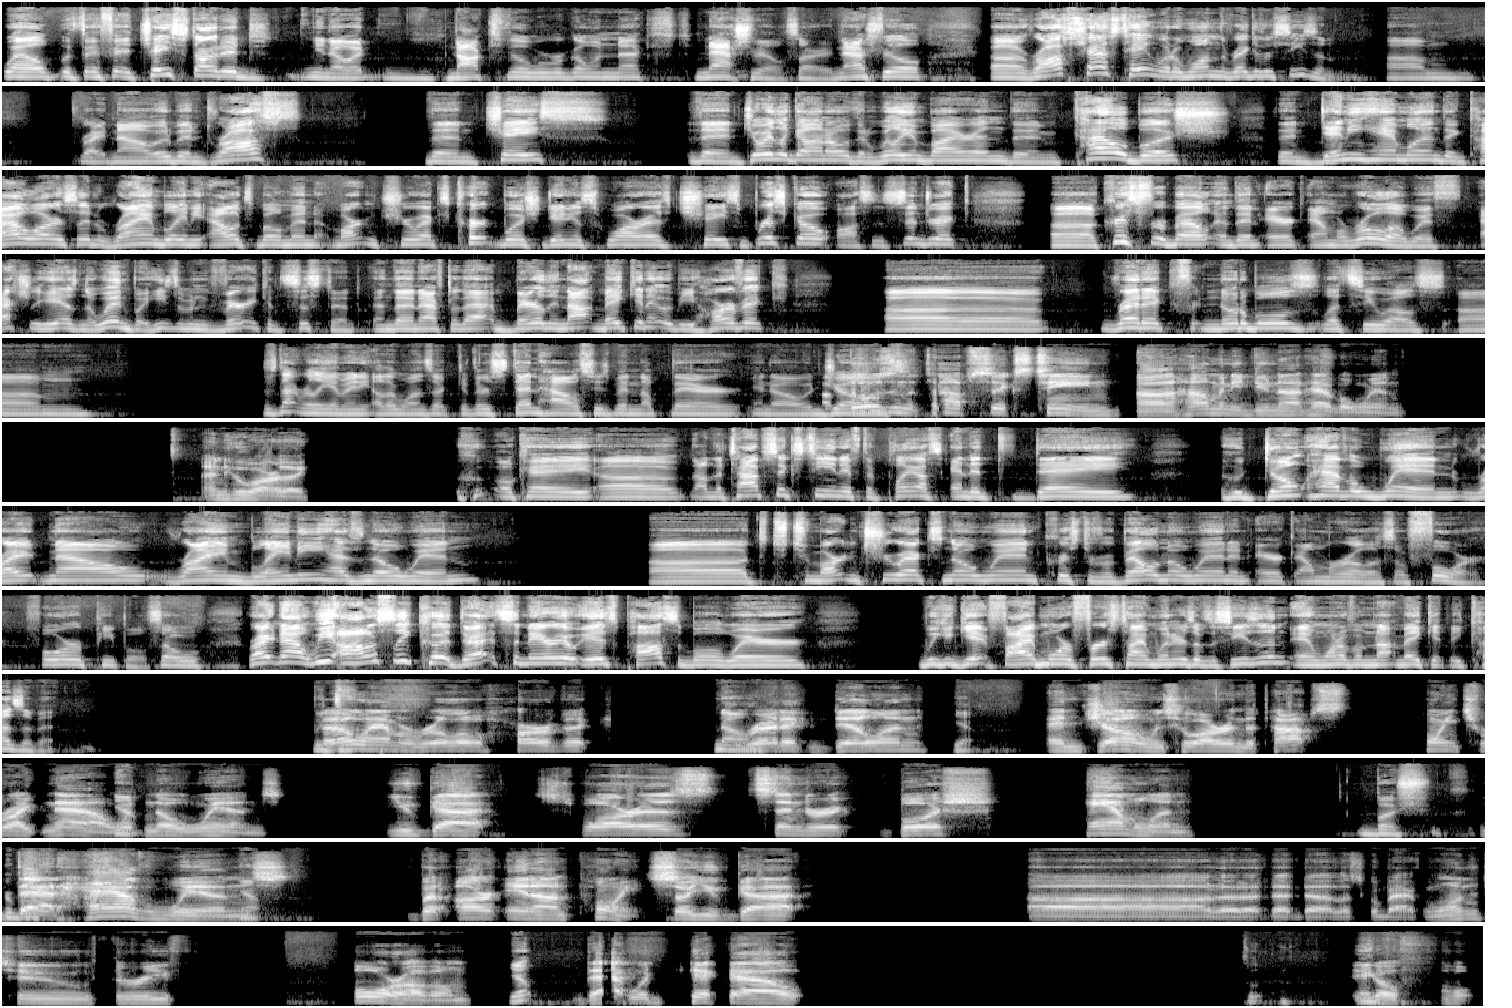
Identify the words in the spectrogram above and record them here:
well, if if chase started, you know, at Knoxville, where we're going next, Nashville. Sorry, Nashville. Uh, Ross Chastain would have won the regular season. Um, right now it would have been Ross, then Chase, then Joey Logano, then William Byron, then Kyle Busch, then Denny Hamlin, then Kyle Larson, Ryan Blaney, Alex Bowman, Martin Truex, Kurt Busch, Daniel Suarez, Chase Briscoe, Austin Cindric, uh, Christopher Bell, and then Aric Almirola. With actually he hasn't a win, but he's been very consistent. And then after that, barely not making it would be Harvick, uh, Reddick, notables. Let's see who else. Um, there's not really many other ones. Like there's Stenhouse who's been up there. You know, Of Jones. those in the top 16, uh, how many do not have a win? And who are they? Okay, uh, on the top 16, if the playoffs ended today, who don't have a win right now, Ryan Blaney has no win. Uh, t- t- Martin Truex no win, Christopher Bell no win, and Aric Almirola. So four, four people. So right now, we honestly could. That scenario is possible where we could get five more first-time winners of the season, and one of them not make it because of it Bell, Almirola, Harvick, no, Reddick, Dillon, Yep. and Jones, who are in the top points right now Yep. with no wins. You've got Suarez, Cindric, Busch, Hamlin Busch. that have wins but aren't in on points. So you've got uh da, da, da, let's go back. One, two, three, four of them. Yep. That would kick out. You And- go four,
